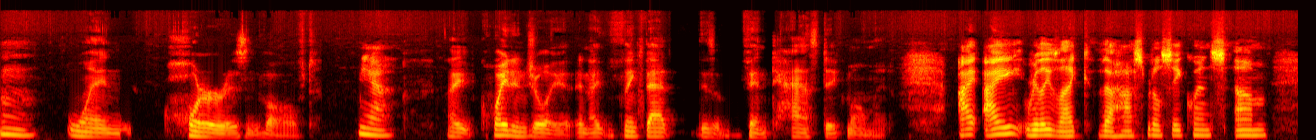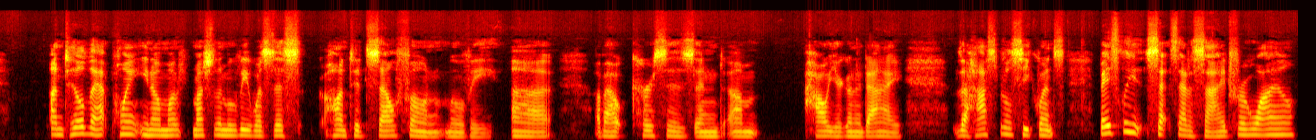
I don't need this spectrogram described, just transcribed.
Mm. When horror is involved Yeah. i quite enjoy it and i think that is a fantastic moment I I really like the hospital sequence. Um, until that point, you know, much, much of the movie was this haunted cell phone movie uh, about curses and um, how you're going to die. The hospital sequence basically sets that aside for a while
